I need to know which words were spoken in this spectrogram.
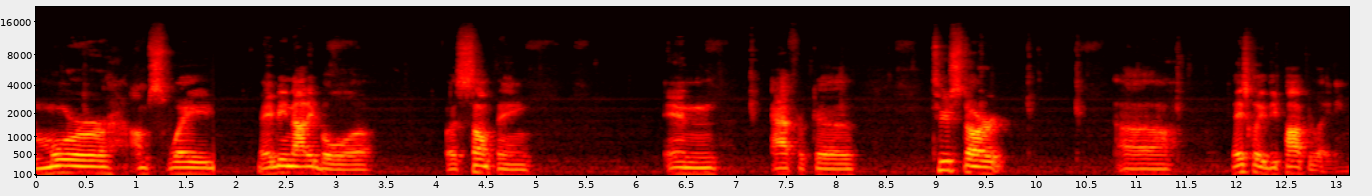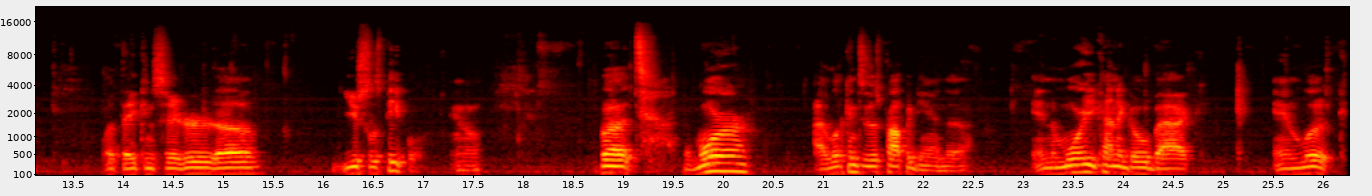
the more I'm swayed, maybe not Ebola, but something in Africa to start uh, basically depopulating what they considered uh, useless people, you know. But the more I look into this propaganda, and the more you kind of go back and look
